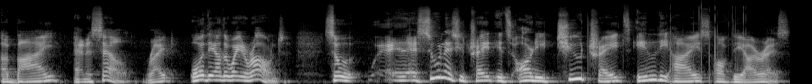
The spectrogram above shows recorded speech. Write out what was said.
a buy and a sell, right? Or the other way around. So as soon as you trade, it's already two trades in the eyes of the IRS.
